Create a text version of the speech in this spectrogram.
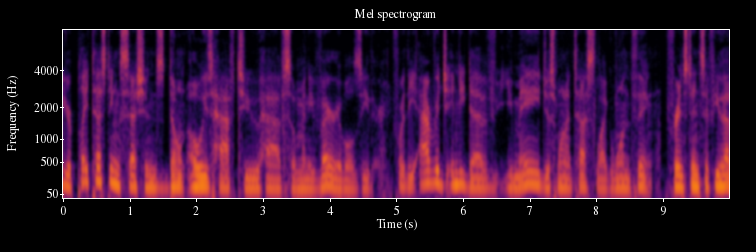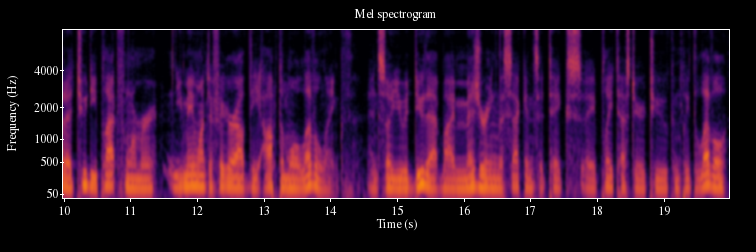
Your playtesting sessions don't always have to have so many variables either. For the average indie dev, you may just want to test like one thing. For instance, if you had a 2D platformer, you may want to figure out the optimal level length. And so you would do that by measuring the seconds it takes a playtester to complete the level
